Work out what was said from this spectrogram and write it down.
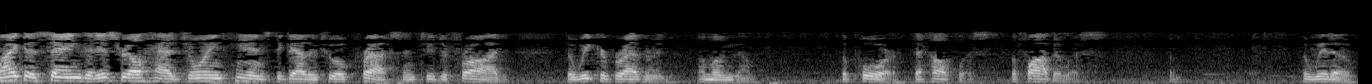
Micah is saying that Israel had joined hands together to oppress and to defraud the weaker brethren among them the poor, the helpless, the fatherless, the, widow.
